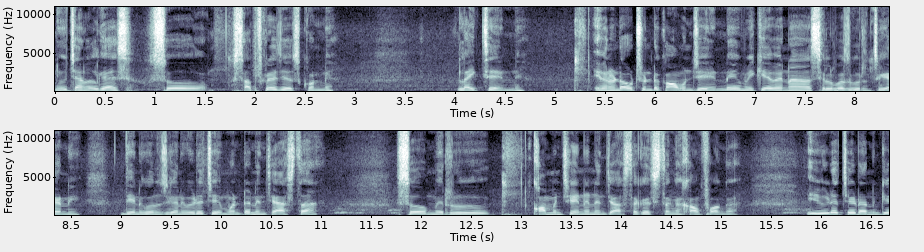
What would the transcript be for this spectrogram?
new channel guys so subscribe చేసుకోండి. లైక్ చేయండి. ఏమైనా డౌట్స్ ఉంటే కామెంట్ చేయండి. మీకు ఏమైనా సిలబస్ గురించి కానీ దేని గురించి కానీ వీడియో చేయమంటే నేను చేస్తా. సో మీరు కామెంట్ చేయండి నేను చేస్తా ఖచ్చితంగా కన్ఫామ్గా ఈ వీడియో చేయడానికి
